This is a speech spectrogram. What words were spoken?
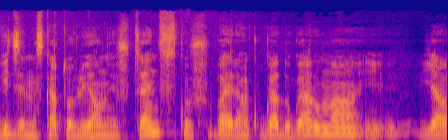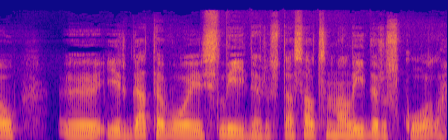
Vidzemes katoļu jauniešu centrs, kurš vairāku gadu garumā jau e, ir gatavojis līderus, tā saucamā līderu skola,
